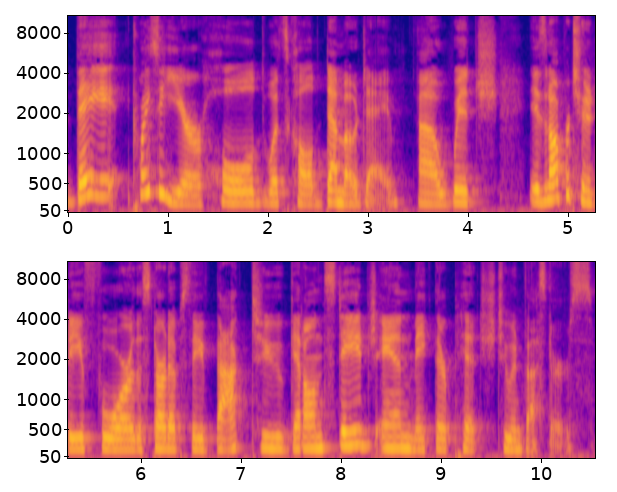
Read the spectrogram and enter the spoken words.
they twice a year hold what's called Demo Day, uh, which is an opportunity for the startups they've backed to get on stage and make their pitch to investors.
